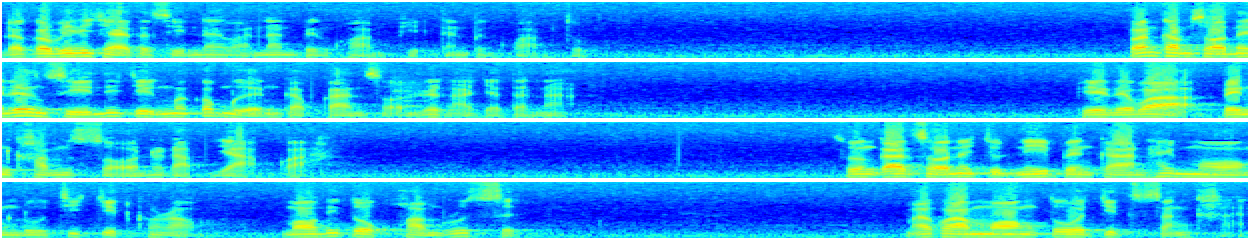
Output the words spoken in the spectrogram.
แล้วก็วินิจฉัยตัดสินได้ว่านั่นเป็นความผิดนั่นเป็นความถูกเพราะคำสอนในเรื่องศีลที่จริงมันก็เหมือนกับการสอนเรื่องอาจตนะ พียงแต่ว่าเป็นคำสอนระดับหยาบกว่า ส่วนการสอนในจุดนี้เป็นการให้มองดูที่จิตของเรา มองที่ตัวความรู้สึกหมายความมองตัวจิตสังขาร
